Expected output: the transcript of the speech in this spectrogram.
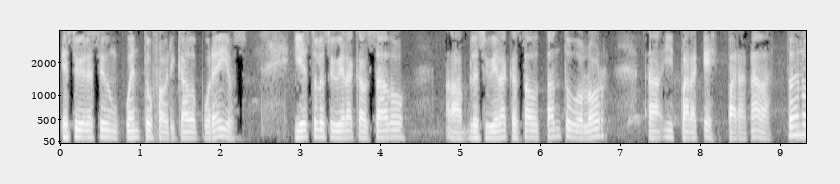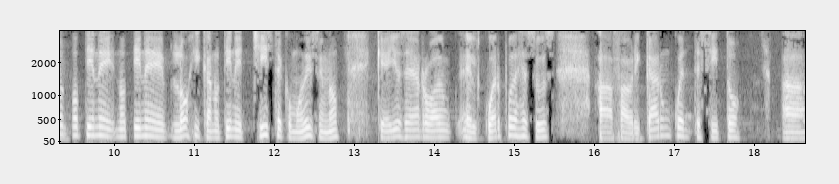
esto hubiera sido un cuento fabricado por ellos y esto les hubiera causado, ah, les hubiera causado tanto dolor Ah, ¿Y para qué? Para nada. Entonces no, mm. no, tiene, no tiene lógica, no tiene chiste, como dicen, ¿no? Que ellos hayan robado el cuerpo de Jesús a fabricar un cuentecito, a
